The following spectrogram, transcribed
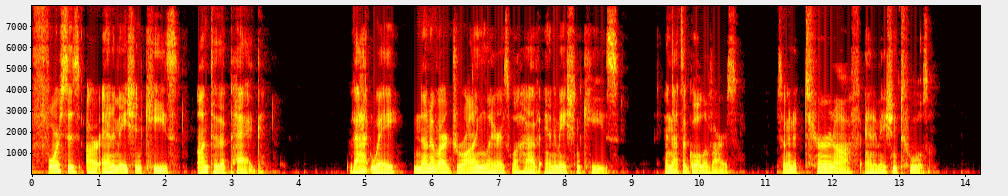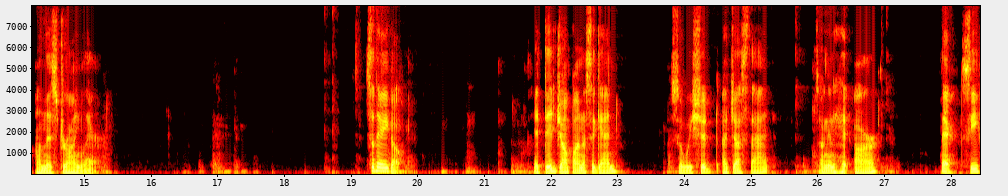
forces our animation keys onto the peg. That way, none of our drawing layers will have animation keys. And that's a goal of ours. So I'm going to turn off animation tools on this drawing layer. So there you go. It did jump on us again. So we should adjust that. So I'm going to hit R. There, see,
